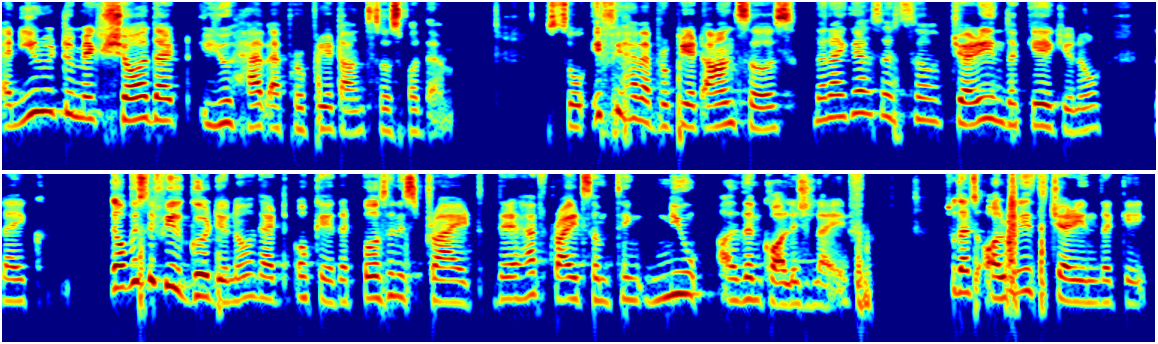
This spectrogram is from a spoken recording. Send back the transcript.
And you need to make sure that you have appropriate answers for them so if you have appropriate answers then i guess it's a cherry in the cake you know. Like they obviously feel good you know that okay that person is tried. They have tried something new other than college life. So that's always the cherry in the cake.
